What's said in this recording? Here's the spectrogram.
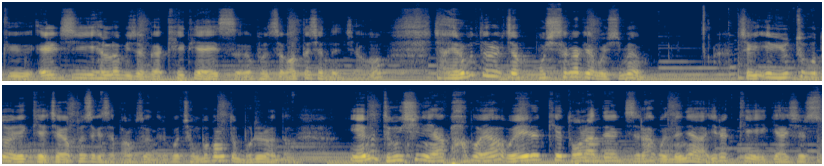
그 LG 헬로비전과 KT 아이스 분석 어떠셨는지요? 자 여러분들 저 보시 생각해 보시면 저기 이 유튜브도 이렇게 제가 분석해서 방송드리고 정보방도 무료로 한다. 얘는 등신이야 바보야 왜 이렇게 돈 안 되는 짓을 하고 있느냐 이렇게 얘기하실 수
